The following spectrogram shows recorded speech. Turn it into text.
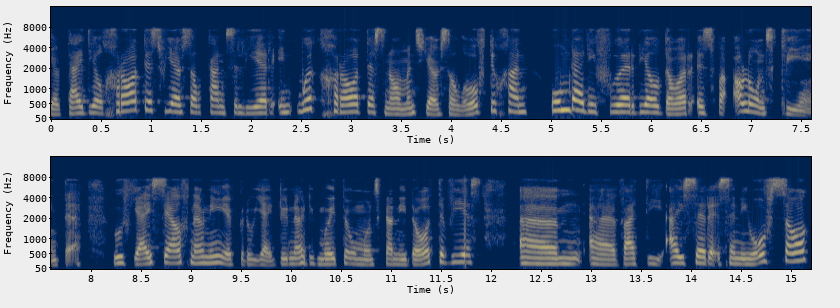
jou tyddeel gratis vir jou sal kanselleer en ook gratis namens jou sal hof toe gaan omdat die voordeel daar is vir al ons kliënte. Hoef jy self nou nie, ek bedoel jy doen nou die moeite om ons kandidaat te wees. Ehm um, uh wat die eiser is in die hofsaak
